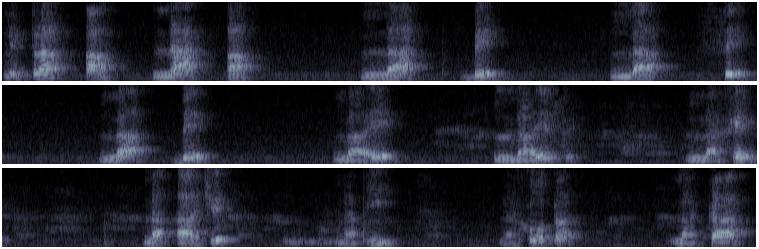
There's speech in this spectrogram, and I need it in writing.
Letra A, la A. La B, la C, la D, la E, la F, la G, la H, la I, la J, la K,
